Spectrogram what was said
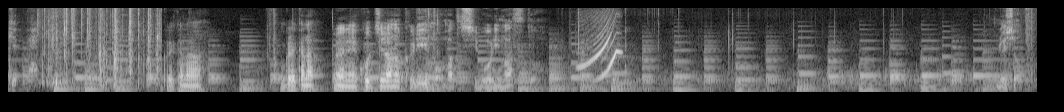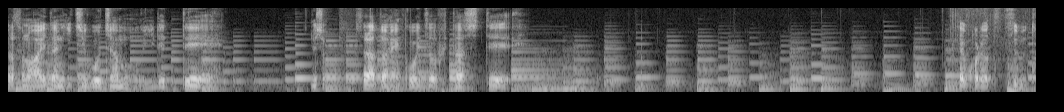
OK。これかなこれかな。これねこちらのクリームをまた絞りますと。よいしょ。そしたらその間にいちごジャムを入れてよいしょ。そしたらあとはねこいつを蓋してでこれを包むと。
